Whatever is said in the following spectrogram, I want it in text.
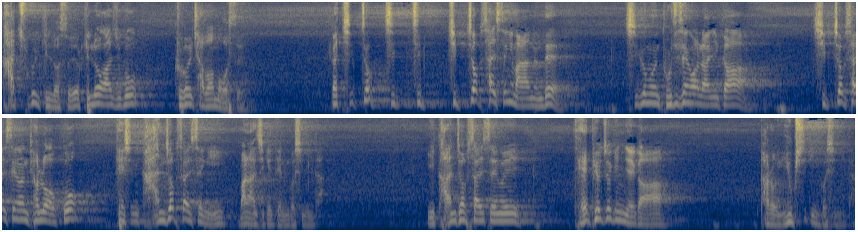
가축을 길렀어요. 길러가지고 그걸 잡아먹었어요. 그러니까 직접, 직, 직, 직접 살생이 많았는데 지금은 도시 생활을 하니까 직접 살생은 별로 없고 대신 간접 살생이 많아지게 되는 것입니다. 이 간접 살생의 대표적인 예가 바로 육식인 것입니다.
